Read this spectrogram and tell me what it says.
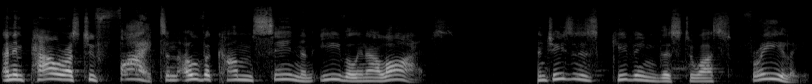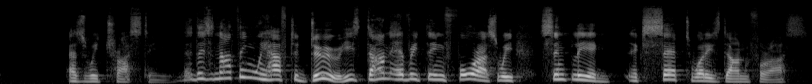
and empower us to fight and overcome sin and evil in our lives. And Jesus is giving this to us freely as we trust Him. There's nothing we have to do, He's done everything for us. We simply accept what He's done for us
